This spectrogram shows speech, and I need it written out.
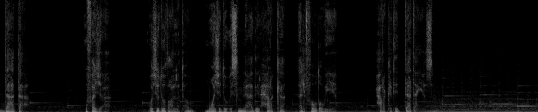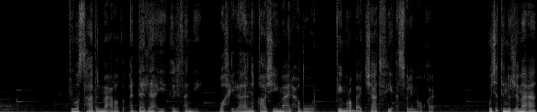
دا دا وفجأة وجدوا ضالتهم وجدوا اسم لهذه الحركة الفوضوية حركة الدادايزم في وسط هذا المعرض الدادائي الفني وخلال نقاشي مع الحضور في مربع تشات في أسفل الموقع وجدت أن الجماعة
